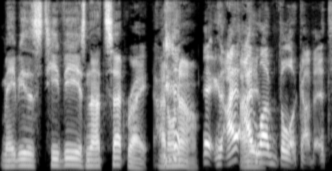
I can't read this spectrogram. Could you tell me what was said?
maybe this TV is not set right. I don't know. I, I, I- loved the look of it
